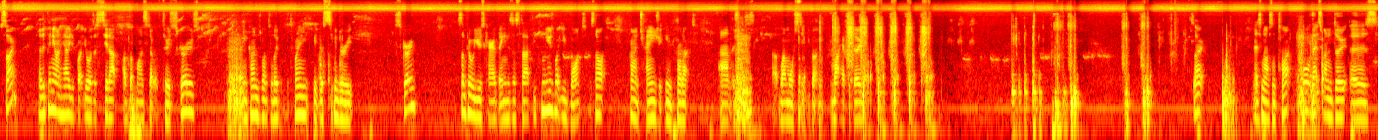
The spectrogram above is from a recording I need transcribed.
so. Now depending on how you've got yours set up, I've got mine set up with two screws and kind of just want to loop it between, get your secondary screw. Some people use carabiners and stuff. You can use what you want. It's not going to change your end product. Um, it's just uh, one more step you might have to do. So that's nice and tight. All that's going to do is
